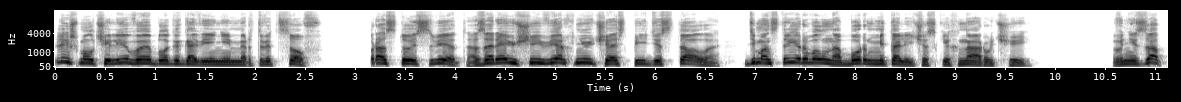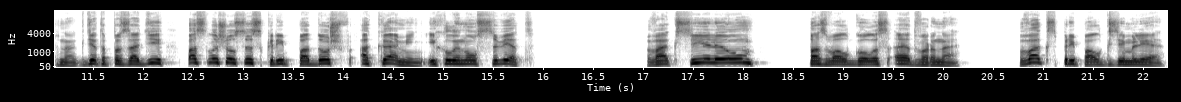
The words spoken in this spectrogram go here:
Лишь молчаливое благоговение мертвецов. Простой свет, озаряющий верхнюю часть пьедестала, демонстрировал набор металлических наручей. Внезапно, где-то позади, послышался скрип подошв о камень и хлынул свет. «Ваксилиум!» — позвал голос Эдварна. Вакс припал к земле.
